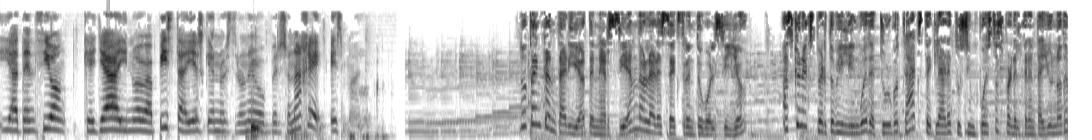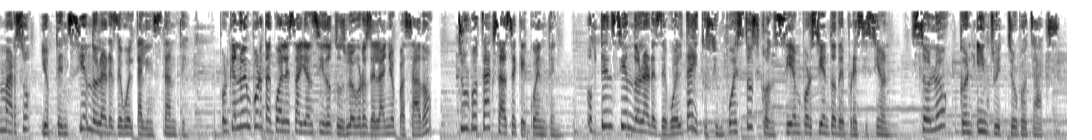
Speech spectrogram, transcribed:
Y atención, que ya hay nueva pista y es que nuestro nuevo personaje es malo. ¿No te encantaría tener 100 dólares extra en tu bolsillo? Haz que un experto bilingüe de TurboTax declare tus impuestos para el 31 de marzo y obtén 100 dólares de vuelta al instante. Porque no importa cuáles hayan sido tus logros del año pasado, TurboTax hace que cuenten. Obtén 100 dólares de vuelta y tus impuestos con 100% de precisión. Solo con Intuit TurboTax.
